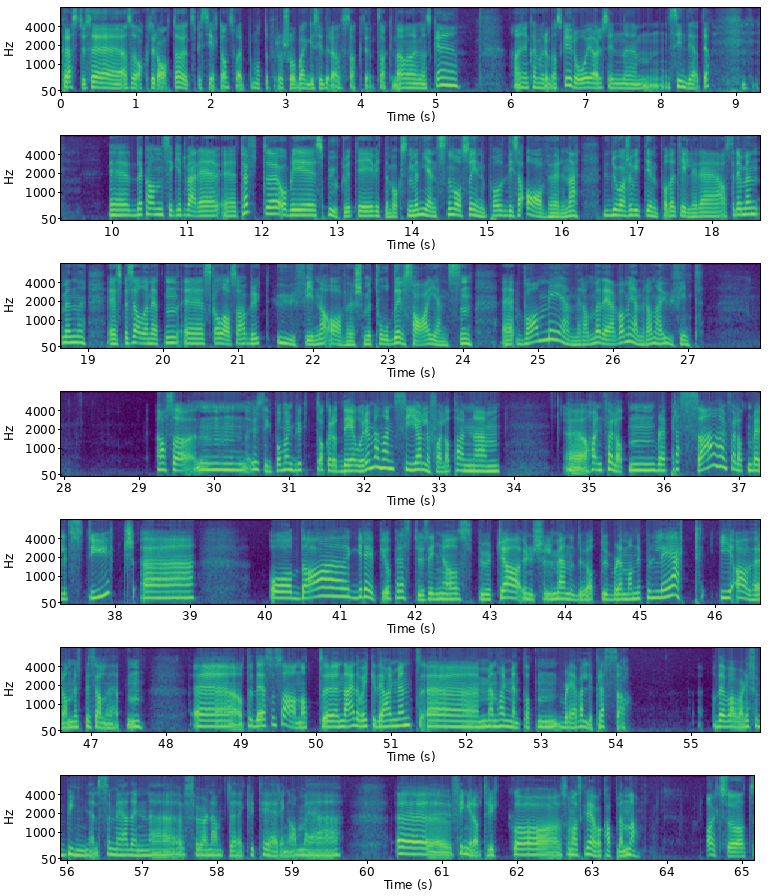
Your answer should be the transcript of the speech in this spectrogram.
Presthuset, altså aktoratet, har jo et spesielt ansvar på en måte for å se begge sider av saken. Han, ganske, han kan være ganske rå i all sin um, sindighet, ja. Eh, det kan sikkert være eh, tøft eh, å bli spurt ut i vitneboksen, men Jensen var også inne på disse avhørene. Du var så vidt inne på det tidligere, Astrid, men, men Spesialenheten skal altså ha brukt ufine avhørsmetoder, sa Jensen. Hva mener han med det? Hva mener han er ufint? Altså, mm, usikker på om han brukte akkurat det ordet, men han sier i alle fall at han han føler at han ble pressa, han føler at han ble litt styrt. Og da greip jo Presthus inn og spurte ja, unnskyld, mener du at du ble manipulert i avhørene med Spesialenheten. Eh, og til det så sa han at eh, nei, det var ikke det han mente, eh, men han mente at han ble veldig pressa. Og det var vel i forbindelse med den før nevnte kvitteringa med fingeravtrykk og, som var skrevet av Cappelen, da. Altså at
